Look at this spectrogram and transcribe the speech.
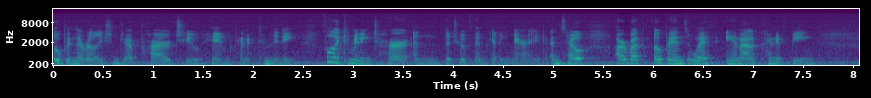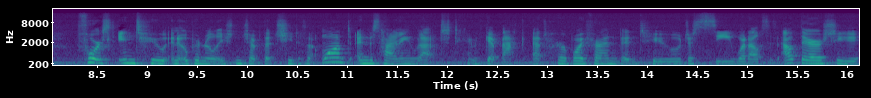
open their relationship prior to him kind of committing, fully committing to her and the two of them getting married. And so our book opens with Anna kind of being forced into an open relationship that she doesn't want and deciding that to kind of get back at her boyfriend and to just see what else is out there. She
